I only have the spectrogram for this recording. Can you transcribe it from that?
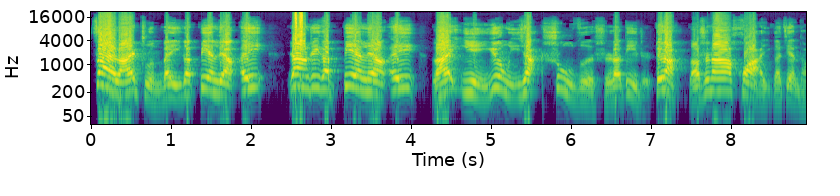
再来准备一个变量 a，让这个变量 a 来引用一下数字十的地址，对吧？老师呢画一个箭头。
